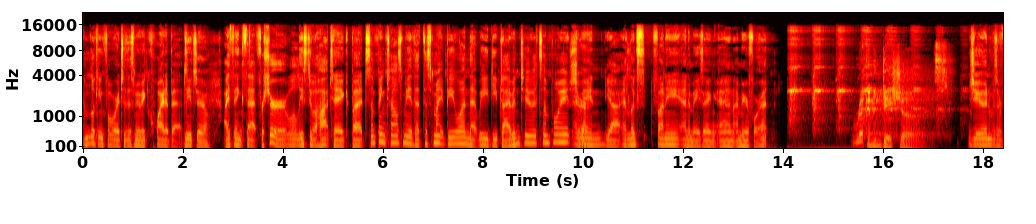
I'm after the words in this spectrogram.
am looking forward to this movie quite a bit. Me too. I think that for sure we'll at least do a hot take, but something tells me that this might be one that we deep dive into at some point. Sure. I mean, yeah, it looks funny and amazing, and I'm here for it. Recommendations. June was a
